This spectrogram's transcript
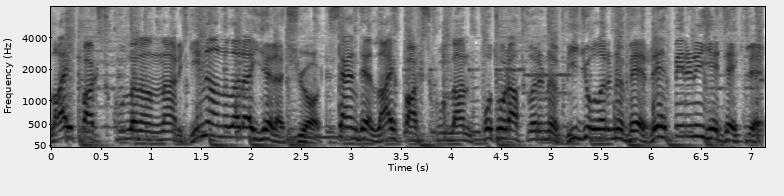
Lifebox kullananlar yeni anılara yer açıyor. Sen de Lifebox kullan, fotoğraflarını, videolarını ve rehberini yedekle.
